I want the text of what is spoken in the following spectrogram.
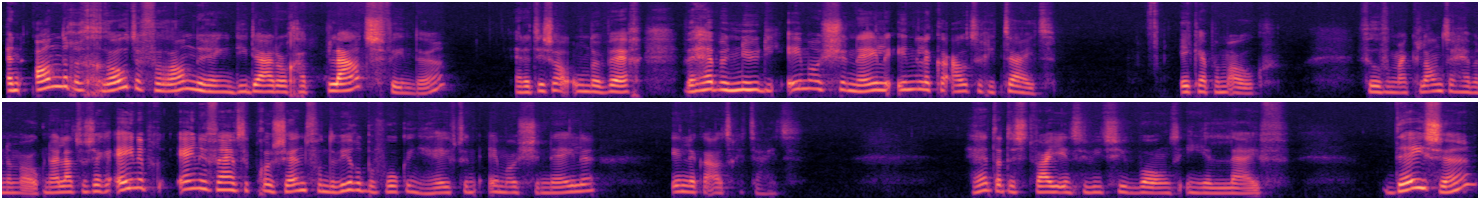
Een andere grote verandering die daardoor gaat plaatsvinden, en het is al onderweg, we hebben nu die emotionele innerlijke autoriteit. Ik heb hem ook. Veel van mijn klanten hebben hem ook. Nou, laten we zeggen, 51% van de wereldbevolking heeft een emotionele innerlijke autoriteit. Hè, dat is waar je intuïtie woont in je lijf. Deze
